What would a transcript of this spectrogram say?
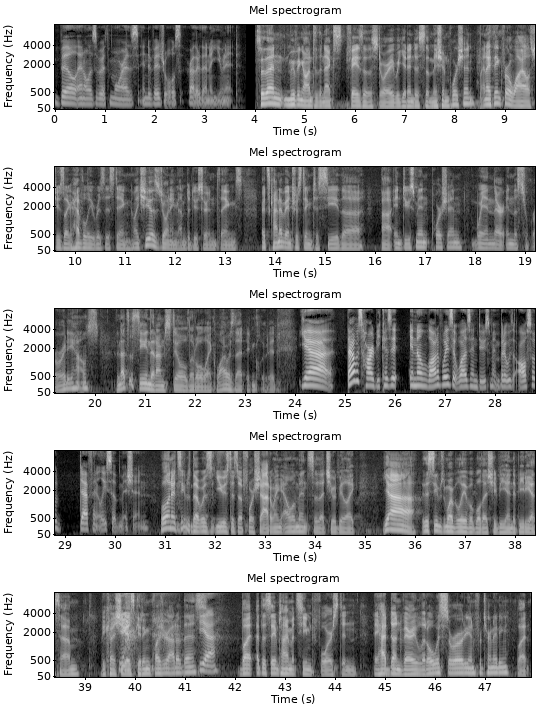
Bill and Elizabeth more as individuals rather than a unit. So then moving on to the next phase of the story, we get into submission portion. And I think for a while she's like heavily resisting. Like she is joining them to do certain things. It's kind of interesting to see the uh, inducement portion when they're in the sorority house. And that's a scene that I'm still a little like, why was that included? Yeah, that was hard because it, in a lot of ways, it was inducement, but it was also definitely submission. Well, and it seems that was used as a foreshadowing element so that she would be like, yeah, this seems more believable that she'd be into BDSM because she yeah. is getting pleasure out of this. Yeah. But at the same time, it seemed forced, and they had done very little with sorority and fraternity. But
